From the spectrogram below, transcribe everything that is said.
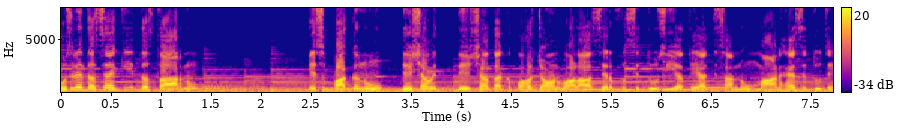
ਉਸਨੇ ਦੱਸਿਆ ਕਿ ਦਸਤਾਰ ਨੂੰ, ਇਸ ਪੱਗ ਨੂੰ ਦੇਸ਼ਾਂ ਵਿੱਚ ਦੇਸ਼ਾਂ ਤੱਕ ਪਹੁੰਚਾਉਣ ਵਾਲਾ ਸਿਰਫ ਸਿੱਧੂ ਸੀ ਅਤੇ ਅੱਜ ਸਾਨੂੰ ਮਾਣ ਹੈ ਸਿੱਧੂ ਤੇ।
